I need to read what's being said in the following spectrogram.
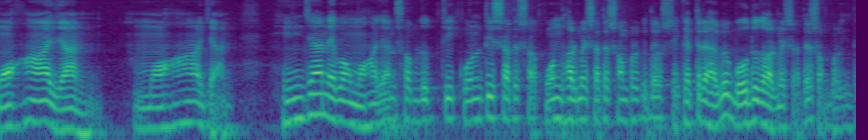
মহাযান মহাযান হিনজান এবং মহাযান শব্দটি কোনটির সাথে কোন ধর্মের সাথে সম্পর্কিত? সেক্ষেত্রে হবে বৌদ্ধ ধর্মের সাথে সম্পর্কিত।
